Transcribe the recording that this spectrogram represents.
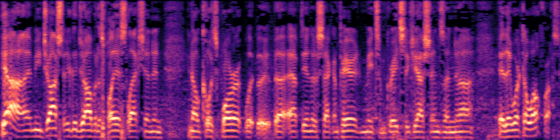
Yeah, I mean, Josh did a good job with his player selection, and you know, Coach Borek uh, after the end of the second period made some great suggestions, and uh, they worked out well for us.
